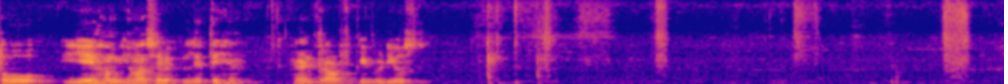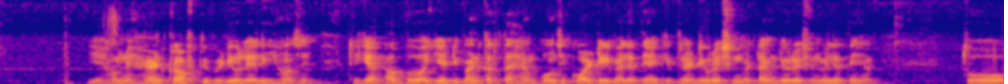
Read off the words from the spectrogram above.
तो ये हम यहाँ से लेते हैं हैंड क्राफ्ट की वीडियोस ये हमने हैंड क्राफ्ट की वीडियो ले ली यहाँ से। ठीक है? अब ये डिपेंड करता है हम कौन सी क्वालिटी में लेते हैं, कितने ड्यूरेशन में टाइम ड्यूरेशन में लेते हैं। तो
